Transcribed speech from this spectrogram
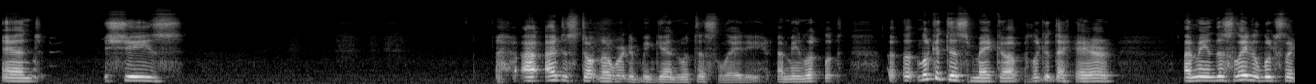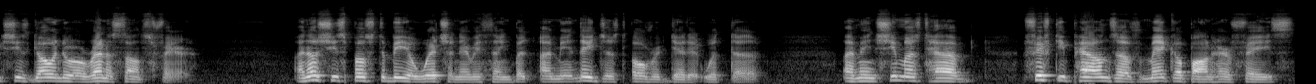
And she's. I, I just don't know where to begin with this lady. I mean, look, look, look at this makeup, look at the hair. I mean, this lady looks like she's going to a Renaissance fair. I know she's supposed to be a witch and everything, but I mean, they just overdid it with the. I mean, she must have 50 pounds of makeup on her face.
